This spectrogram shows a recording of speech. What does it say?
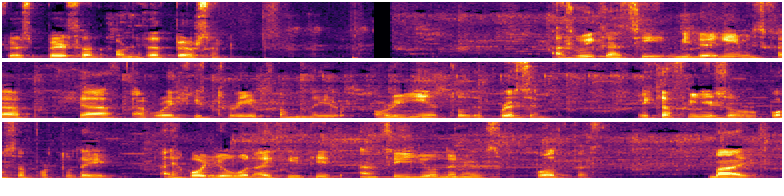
first person or third person. As we can see, video games have had a great history from their origins to the present. We have finished our poster for today. I hope you will like it and see you in the next podcast. Bye.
